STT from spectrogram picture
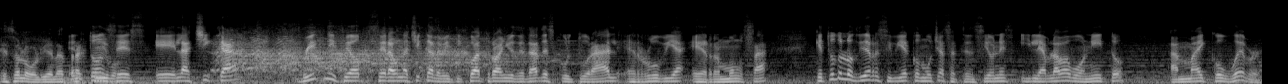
Eso lo volvían atractivo. Entonces, eh, la chica, Britney Phelps, era una chica de 24 años de edad, escultural, rubia, hermosa, que todos los días recibía con muchas atenciones y le hablaba bonito a Michael Weber,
